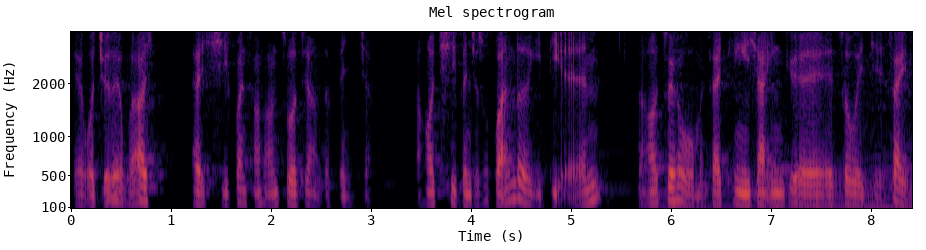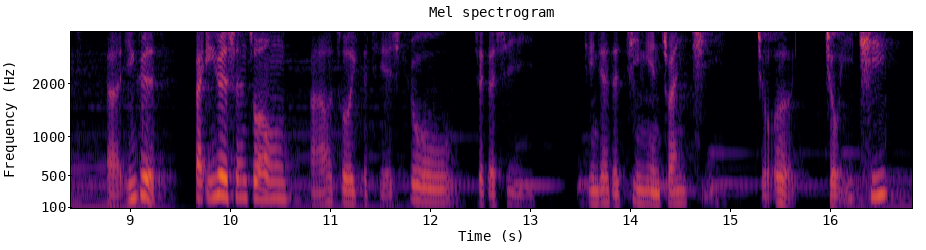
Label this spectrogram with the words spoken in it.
哎，我觉得我要在习惯常常做这样的分享，然后气氛就是欢乐一点，然后最后我们再听一下音乐作为结在呃音乐在音乐声中，然后做一个结束。这个是今天的纪念专辑九二九一七。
